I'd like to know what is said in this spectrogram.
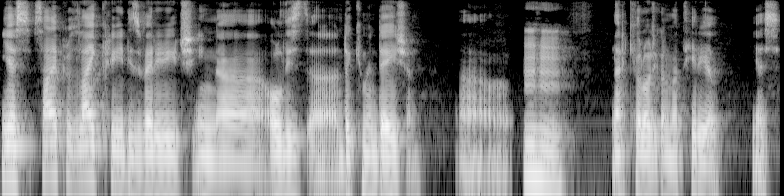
yes, Cyprus, like Crete, is very rich in uh, all this uh, documentation, uh, mm-hmm. Archaeological material. Yes.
